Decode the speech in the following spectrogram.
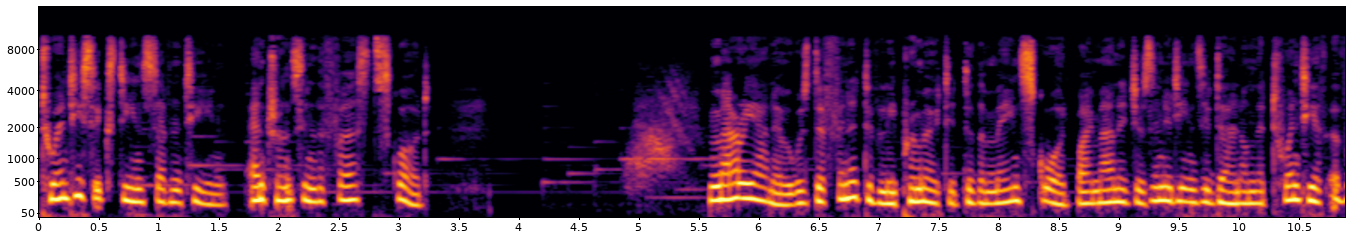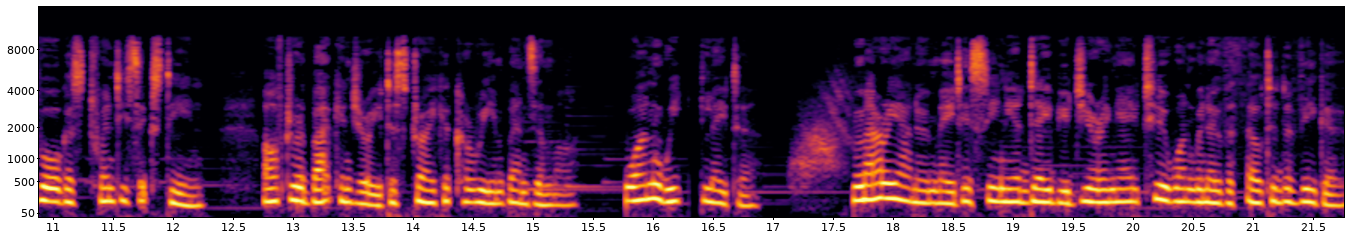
2016-17, entrance in the first squad. Mariano was definitively promoted to the main squad by manager Zinedine Zidane on the 20th of August 2016, after a back injury to striker Karim Benzema. One week later, Mariano made his senior debut during a 2-1 win over Celta de Vigo,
